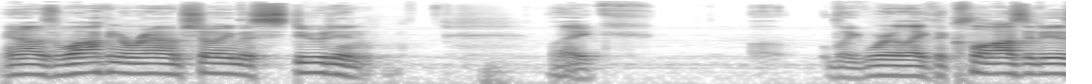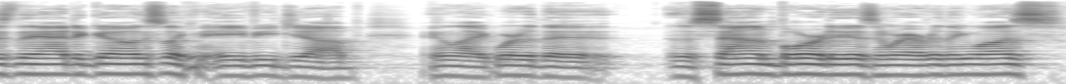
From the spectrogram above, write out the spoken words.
And I was walking around showing the student, like, like where like the closet is they had to go. This is like an AV job, and like where the the soundboard is and where everything was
